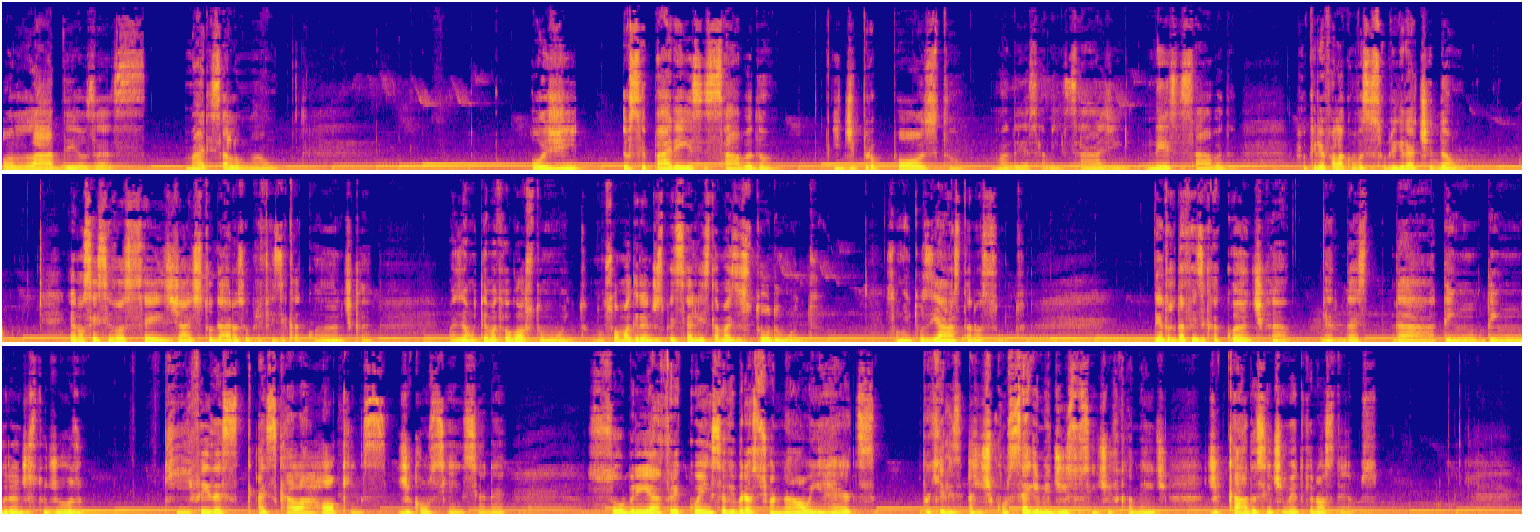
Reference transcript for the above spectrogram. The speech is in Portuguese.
Olá, deusas! Mari Salomão. Hoje eu separei esse sábado e de propósito mandei essa mensagem nesse sábado eu queria falar com você sobre gratidão. Eu não sei se vocês já estudaram sobre física quântica, mas é um tema que eu gosto muito. Não sou uma grande especialista, mas estudo muito. Sou um entusiasta no assunto. Dentro da física quântica, da, da, tem, um, tem um grande estudioso que fez a, a escala Hawkins de consciência, né? Sobre a frequência vibracional em hertz, porque eles, a gente consegue medir isso cientificamente, de cada sentimento que nós temos.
